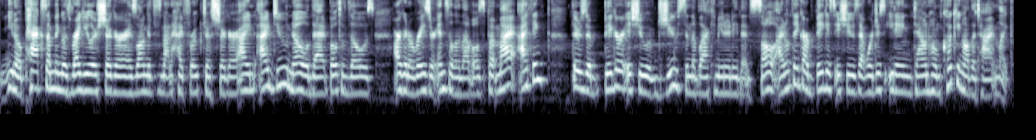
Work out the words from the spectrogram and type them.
you know, pack something with regular sugar as long as it's not high fructose sugar. I I do know that both of those are going to raise your insulin levels, but my I think there's a bigger issue of juice in the black community than salt. I don't think our biggest issue is that we're just eating down home cooking all the time. Like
